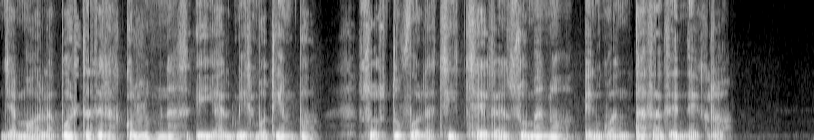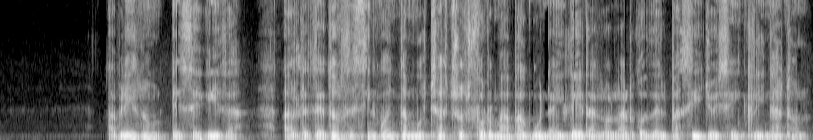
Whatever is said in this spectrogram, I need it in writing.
Llamó a la puerta de las columnas y al mismo tiempo sostuvo la chichera en su mano enguantada de negro. Abrieron enseguida. Alrededor de cincuenta muchachos formaban una hilera a lo largo del pasillo y se inclinaron.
